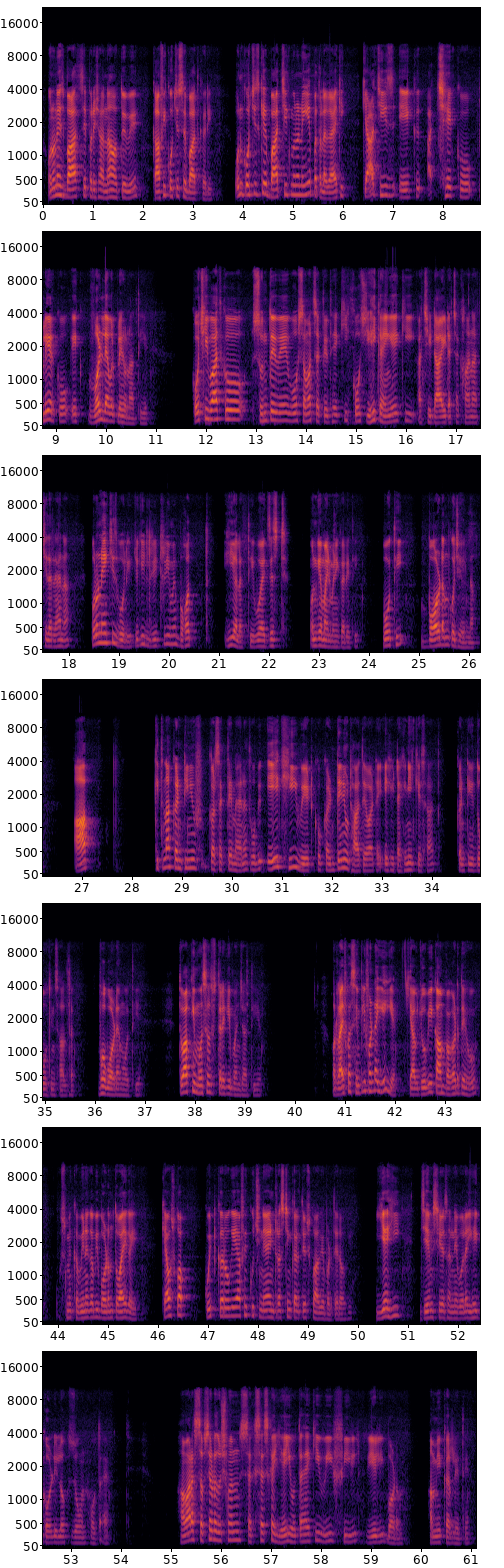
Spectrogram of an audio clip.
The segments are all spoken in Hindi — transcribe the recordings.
उन्होंने इस बात से परेशान ना होते हुए काफ़ी कोचेस से बात करी। उन कोचेस के बातचीत में उन्होंने ये पता लगाया कि क्या चीज़ एक अच्छे को प्लेयर को एक वर्ल्ड लेवल प्लेयर बनाती है। कोच की बात को सुनते हुए वो समझ सकते थे कि कोच यही कहेंगे कि अच्छी डाइट अच्छा खाना, अच्छी तरह रहना। पर उन्होंने एक चीज़ बोली जो कि लिटरी में बहुत ही अलग थी, वो एग्जिस्ट उनके माइंड में नहीं करी थी। वो थी बॉर्डम को झेलना। आप कितना कंटिन्यू कर सकते हैं मेहनत, वो भी एक ही वेट को कंटिन्यू उठाते वाटे एक ही टेक्निक के साथ कंटिन्यू दो तीन साल तक, वो बॉर्डम होती है। तो आपकी मसल्स उस तरह की बन जाती है। और लाइफ का सिंपली फंडा यही है कि आप जो भी काम पकड़ते हो, उसमें कभी ना कभी बॉर्डम तो आएगा ही। क्या उसको आप क्विट करोगे या फिर कुछ नया इंटरेस्टिंग करते उसको आगे बढ़ते रहोगे? यही जेम्स केयरसन ने बोला, यही गोल्डी लॉक जोन होता है। हमारा सबसे बड़ा दुश्मन सक्सेस का यही होता है कि वी फील रियली बॉडम हम ये कर लेते हैं।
